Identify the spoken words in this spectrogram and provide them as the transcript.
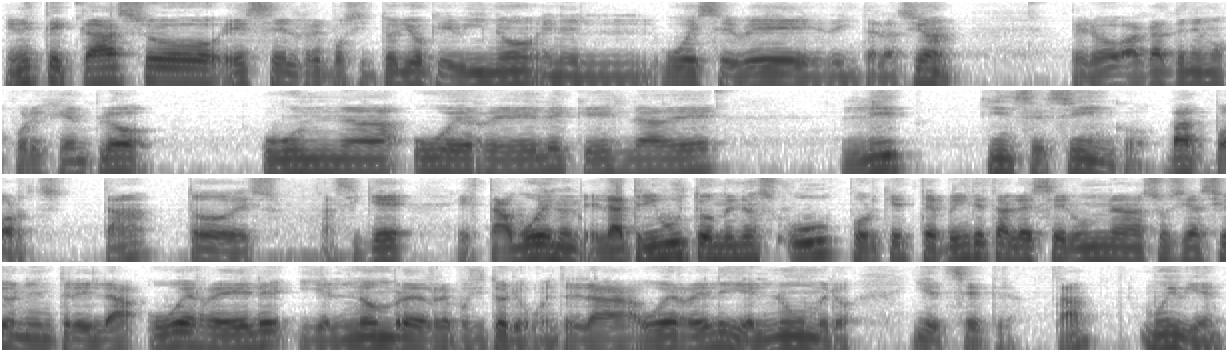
En este caso es el repositorio que vino en el USB de instalación. Pero acá tenemos, por ejemplo, una URL que es la de lib 15.5, backports, ¿está? Todo eso. Así que está bueno el atributo menos U porque te permite establecer una asociación entre la URL y el nombre del repositorio, o entre la URL y el número, y etcétera. Muy bien.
